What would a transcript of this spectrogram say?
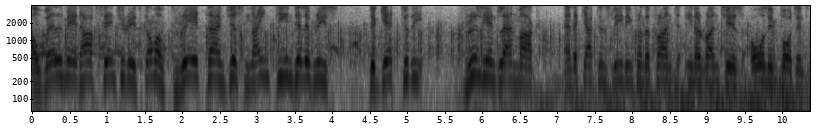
A well-made half century. It's come off great time. Just 19 deliveries to get to the brilliant landmark. And the captain's leading from the front in a run chase. All important.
